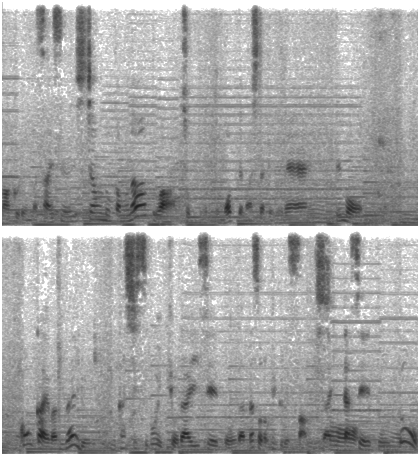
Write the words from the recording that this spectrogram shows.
マクロンが再選しちゃうのかもなとはちょっと思ってましたけどね。でも、今回はいわゆる昔すごい巨大政党だったそのペクレスさんがいた政党と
